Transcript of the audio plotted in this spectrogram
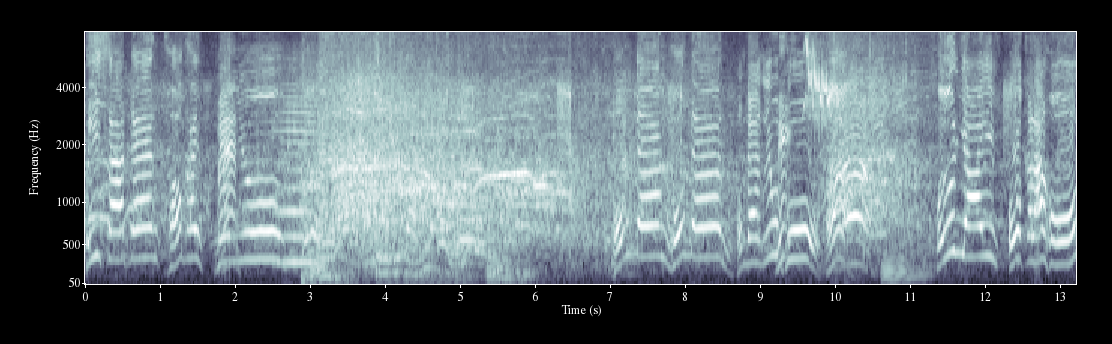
ปีศาจแดงของใครแมนยู หงแดง หงแดง ผมแดงลิเวอร์พูลเออ ปืนใหญ่ โอ้กลาโหม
